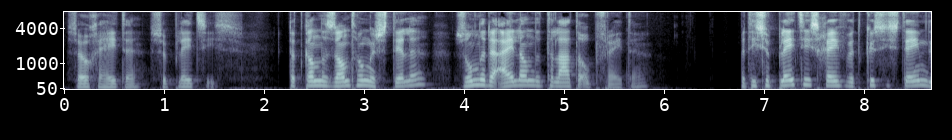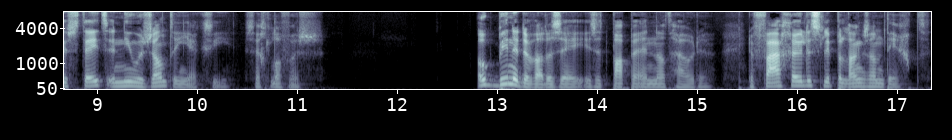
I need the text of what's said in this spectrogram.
zogeheten suppleties. Dat kan de zandhonger stillen zonder de eilanden te laten opvreten. Met die suppleties geven we het kustsysteem dus steeds een nieuwe zandinjectie, zegt Loffers. Ook binnen de Waddenzee is het pappen en nat houden. De vaargeulen slippen langzaam dicht.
